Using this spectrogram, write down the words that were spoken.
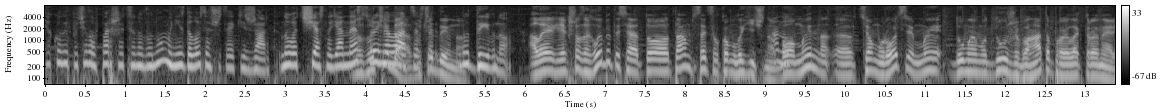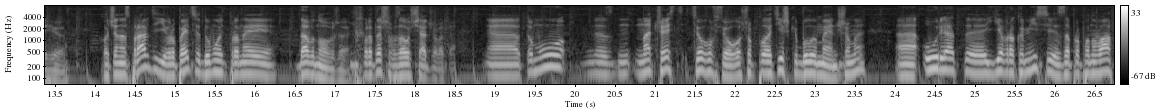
Я коли почула вперше цю новину, мені здалося, що це якийсь жарт. Ну от чесно, я не Ну, звучить, сприйняла да, це звучить дивно. Ну дивно. Але якщо заглибитися, то там все цілком логічно. А ну. Бо ми е, в цьому році ми думаємо дуже багато про електроенергію. Хоча насправді європейці думають про неї давно вже, про те, щоб заощаджувати. Е, тому е, на честь цього всього, щоб платіжки були меншими, е, уряд е, Єврокомісії запропонував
